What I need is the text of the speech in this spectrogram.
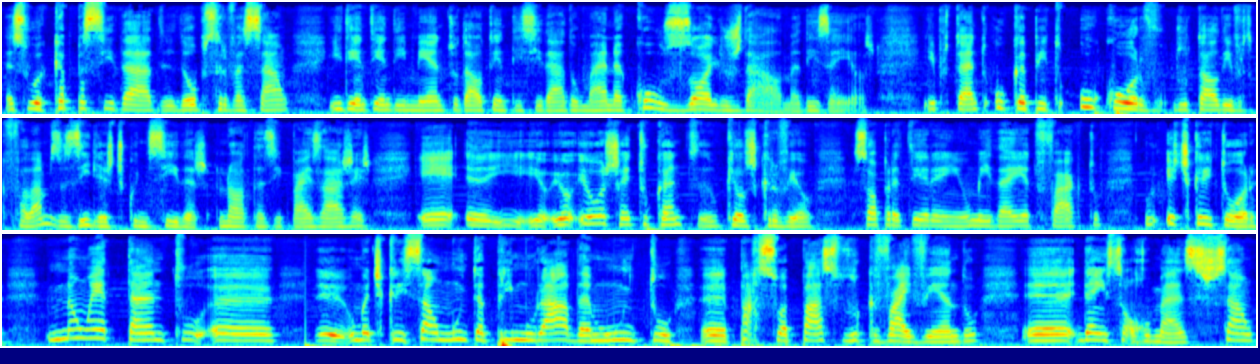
a sua capacidade de observação e de entendimento da autenticidade humana com os olhos da alma, dizem eles. E portanto, o capítulo O Corvo, do tal livro de que falamos, As Ilhas Desconhecidas, Notas e Paisagens, é, eu, eu achei tocante o que ele escreveu. Só para terem uma ideia, de facto, este escritor não é tanto uma descrição muito muito aprimorada, muito uh, passo a passo do que vai vendo, uh, nem são romances, são uh,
